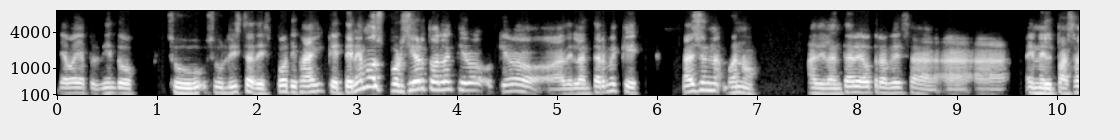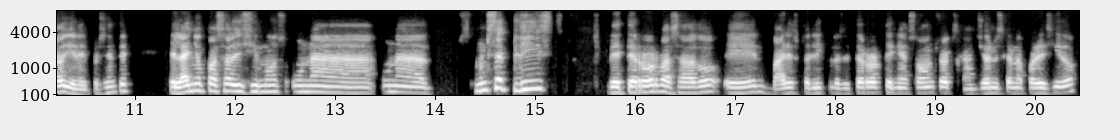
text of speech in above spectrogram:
ya vaya aprendiendo su, su, lista de Spotify, que tenemos, por cierto, Alan, quiero, quiero adelantarme que hace una, bueno, adelantar otra vez a, a, a, en el pasado y en el presente. El año pasado hicimos una, una, un set list de terror basado en varias películas de terror, tenía soundtracks, canciones que han aparecido.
